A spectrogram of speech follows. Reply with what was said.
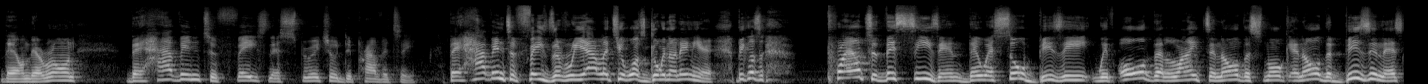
they're on their own. They're having to face their spiritual depravity. They're having to face the reality of what's going on in here. Because prior to this season, they were so busy with all the lights and all the smoke and all the busyness,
